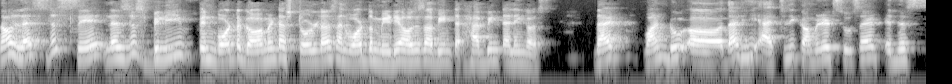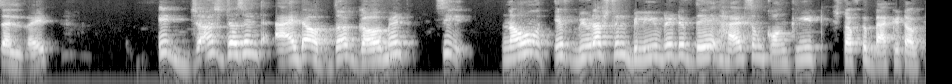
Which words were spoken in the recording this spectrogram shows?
Now let's just say, let's just believe in what the government has told us and what the media houses have been have been telling us that one do uh, that he actually committed suicide in his cell, right? It just doesn't add up. The government, see, now if we would have still believed it if they had some concrete stuff to back it up,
